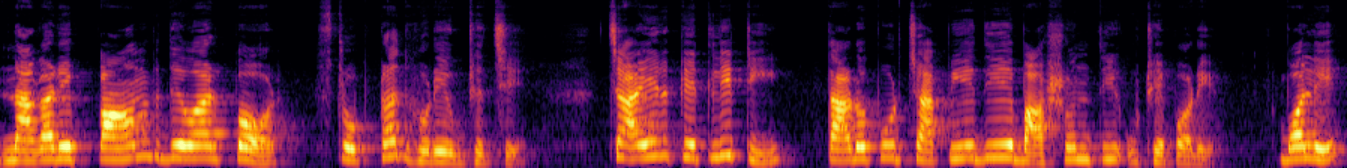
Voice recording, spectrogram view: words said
নাগারে পাম্প দেওয়ার পর স্টোভটা ধরে উঠেছে। চায়ের কেটলিটি তার ওপর চাপিয়ে দিয়ে বাসন্তী উঠে পড়ে। বলে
